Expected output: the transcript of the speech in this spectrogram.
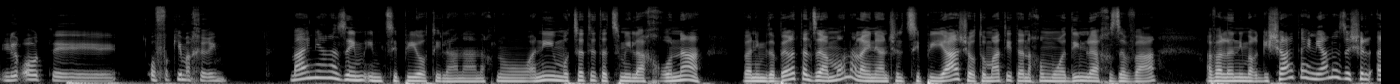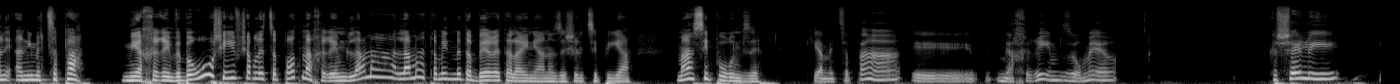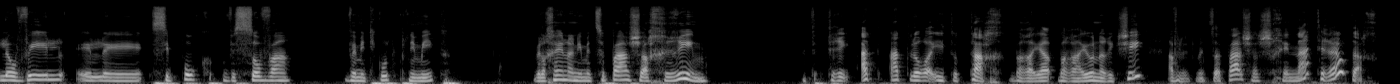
לראות אופקים אחרים. מה העניין הזה עם, עם ציפיות, אילנה? אנחנו, אני מוצאת את עצמי לאחרונה, ואני מדברת על זה המון, על העניין של ציפייה, שאוטומטית אנחנו מועדים לאכזבה, אבל אני מרגישה את העניין הזה של, אני, אני מצפה מאחרים, וברור שאי אפשר לצפות מאחרים. למה, למה את תמיד מדברת על העניין הזה של ציפייה? מה הסיפור עם זה? כי המצפה אה, מאחרים, זה אומר, קשה לי להוביל לסיפוק ושובע ומתיקות פנימית, ולכן אני מצפה שאחרים, תראי, את, את לא ראית אותך ברעי, ברעיון הרגשי, אבל את מצפה שהשכנה תראה אותך.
